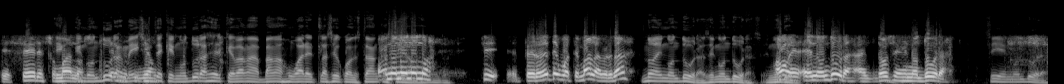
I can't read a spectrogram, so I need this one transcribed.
de seres humanos. en Honduras, me usted que en Honduras es el que van a, van a jugar el clásico cuando estaban Ah, no, no, no, no. Sí, pero es de Guatemala, ¿verdad? No, en Honduras, en Honduras. En Oh, Honduras. en, en Honduras, entonces en Honduras. Sí, en Honduras.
